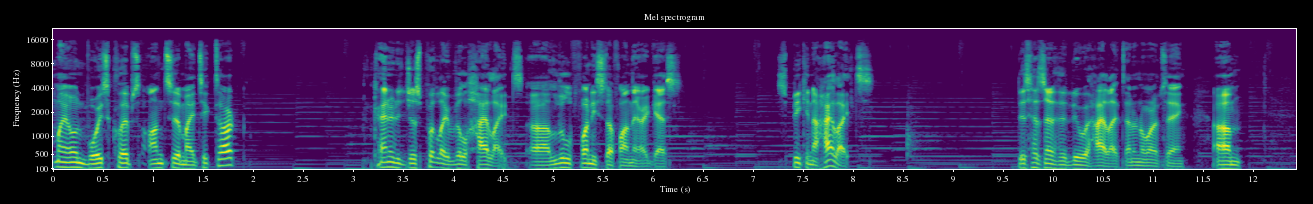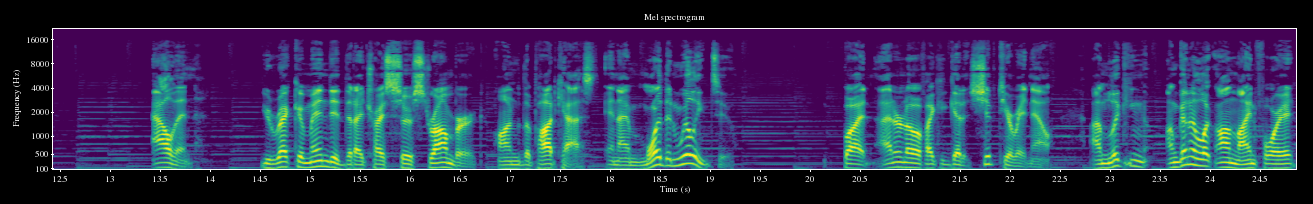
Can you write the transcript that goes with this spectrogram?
my own voice clips onto my TikTok, kind of to just put like little highlights, uh, little funny stuff on there, I guess. Speaking of highlights, this has nothing to do with highlights. I don't know what I'm saying. Um, Alan, you recommended that I try Surströmming on the podcast, and I'm more than willing to. But I don't know if I could get it shipped here right now. I'm looking, I'm gonna look online for it,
